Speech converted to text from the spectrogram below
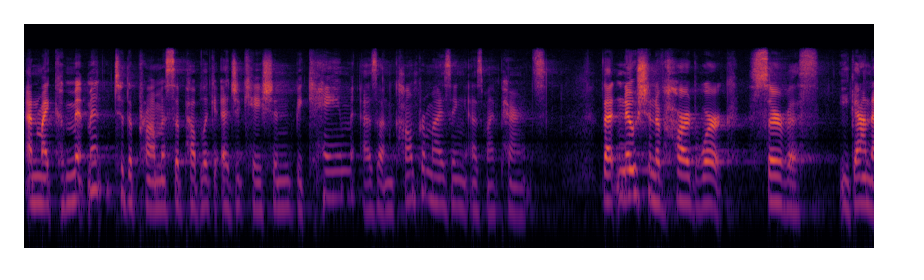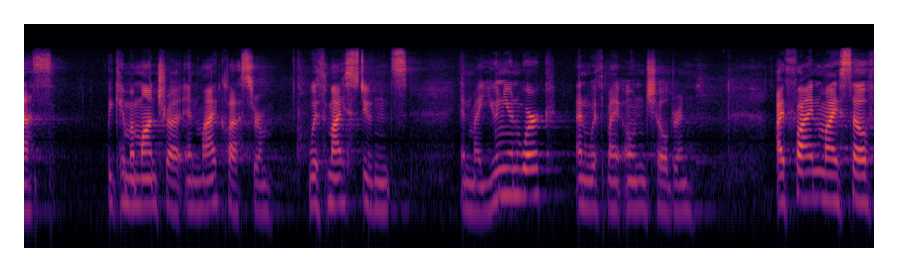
And my commitment to the promise of public education became as uncompromising as my parents. That notion of hard work, service, y ganas became a mantra in my classroom with my students, in my union work, and with my own children. I find myself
